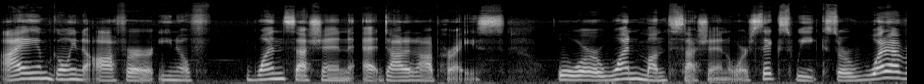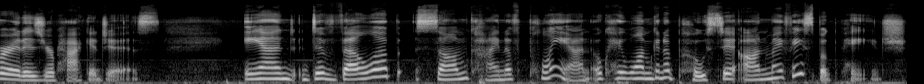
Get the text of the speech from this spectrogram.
I am going to offer, you know, one session at da da da price, or one month session, or six weeks, or whatever it is your package is and develop some kind of plan. Okay, well, I'm going to post it on my Facebook page.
